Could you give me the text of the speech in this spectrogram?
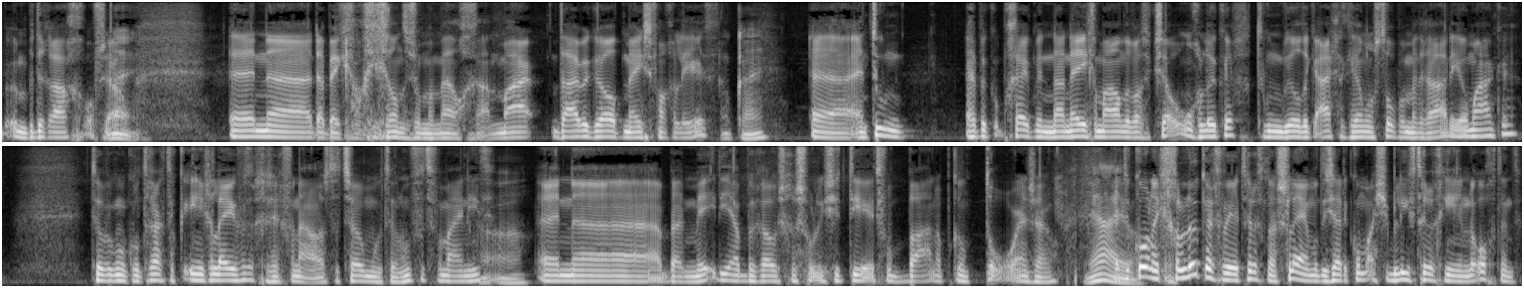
een bedrag of zo. Nee. En daar ben ik gewoon gigantisch op mijn mijl gegaan. Maar daar heb ik wel het meest van geleerd. Oké. En toen heb ik op een gegeven moment, na negen maanden was ik zo ongelukkig. Toen wilde ik eigenlijk helemaal stoppen met radio maken. Toen heb ik mijn contract ook ingeleverd. Gezegd van nou, als dat zo moet, dan hoeft het voor mij niet. En bij mediabureaus gesolliciteerd voor baan op kantoor en zo. Ja, en toen joh. kon ik gelukkig weer terug naar Slam. Want die zeiden, kom alsjeblieft terug hier in de ochtend.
